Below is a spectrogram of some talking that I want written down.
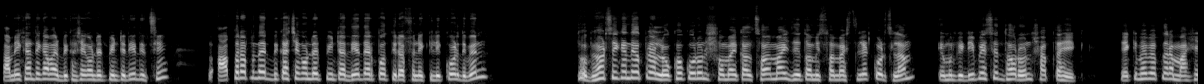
তো আমি এখান থেকে আমার বিকাশ অ্যাকাউন্টের প্রিন্টে দিয়ে দিচ্ছি। তো আপনারা আপনাদের বিকাশ অ্যাকাউন্টের প্রিন্টটা দিয়ে দেওয়ার পর তীর অপশনে ক্লিক করে দেবেন। তো ভিউয়ার্স এখান থেকে আপনারা লক্ষ্য করুন, সময়কাল ছয় মাস, যেহেতু আমি ছয় মাস সিলেক্ট করছিলাম, এমনকি ডিপিএসের ধরন সাপ্তাহিক। একইভাবে আপনারা মাসে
